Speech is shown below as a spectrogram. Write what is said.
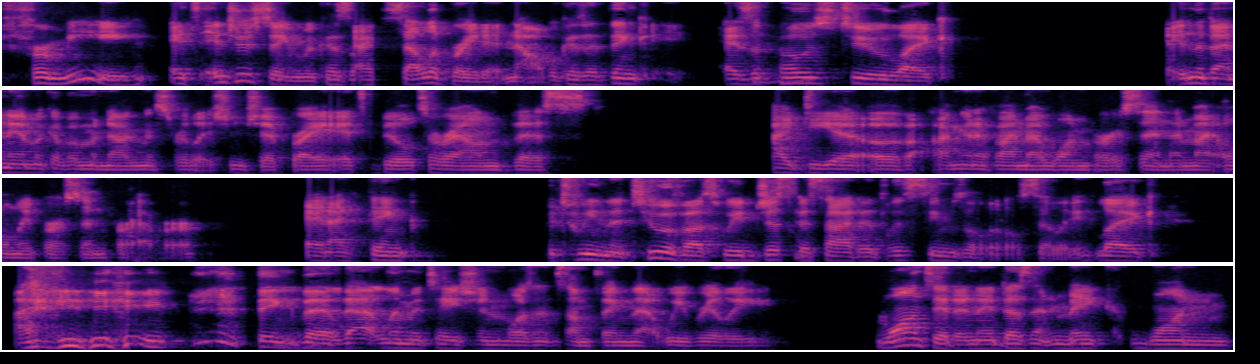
For me, it's interesting because I celebrate it now because I think as opposed to like in the dynamic of a monogamous relationship, right? It's built around this idea of I'm going to find my one person and my only person forever. And I think between the two of us, we just decided this seems a little silly. Like, I think that that limitation wasn't something that we really wanted, and it doesn't make one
